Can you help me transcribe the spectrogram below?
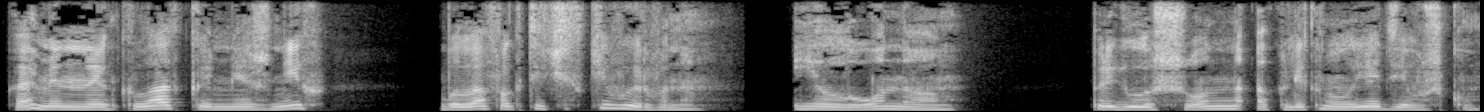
Каменная кладка между них была фактически вырвана. «Илона!» — приглушенно окликнула я девушку.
